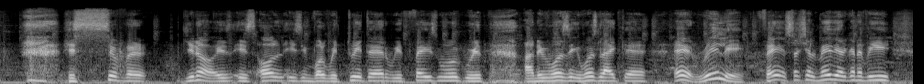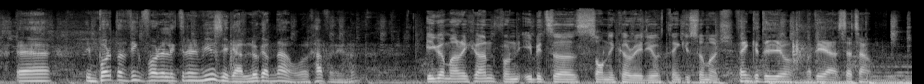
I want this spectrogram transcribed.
it's super you know, is, is all is involved with Twitter, with Facebook, with, and it was it was like, uh, hey, really, social media are gonna be uh, important thing for electronic music, and look at now what's happening. No? Igor Marijuan from Ibiza Sonica Radio. Thank you so much. Thank you to you, Matthias. Ciao, ciao.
